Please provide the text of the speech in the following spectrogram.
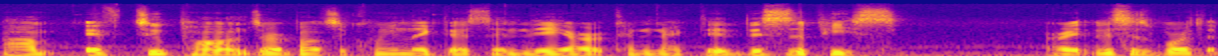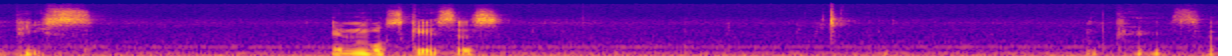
Um, if two pawns are about to queen like this and they are connected, this is a piece. All right, this is worth a piece in most cases. Okay, so.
